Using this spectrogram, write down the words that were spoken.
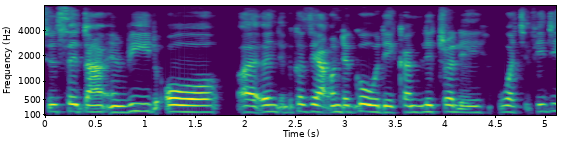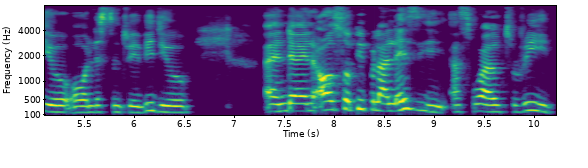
to sit down and read, or uh, and because they are on the go, they can literally watch a video or listen to a video. And then also, people are lazy as well to read.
